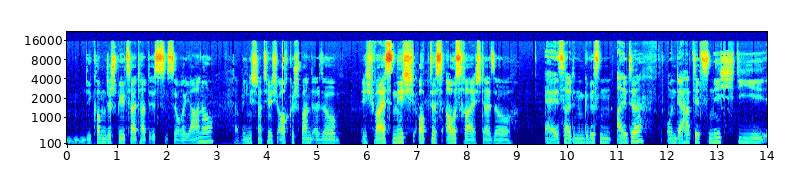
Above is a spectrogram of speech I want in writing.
die kommende Spielzeit hat, ist Soriano. Da bin ich natürlich auch gespannt. Also ich weiß nicht, ob das ausreicht. Also er ist halt in einem gewissen Alter und er hat jetzt nicht die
